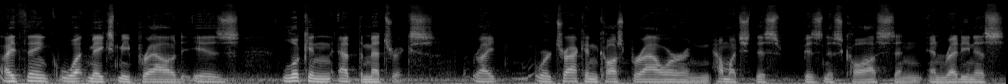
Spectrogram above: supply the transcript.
I think what makes me proud is looking at the metrics, right? We're tracking cost per hour and how much this business costs and, and readiness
